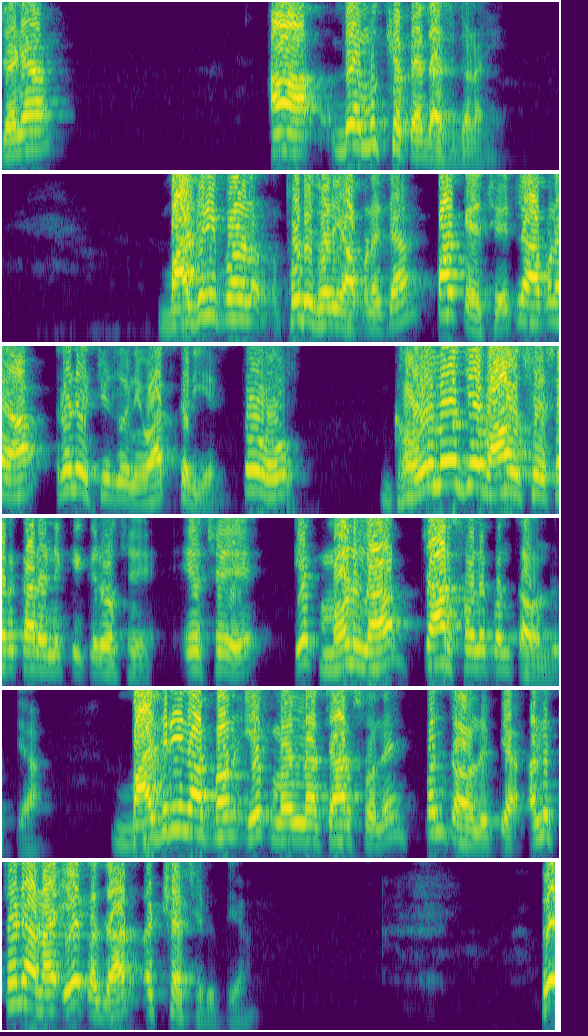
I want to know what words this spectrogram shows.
ચણા, આ બે મુખ્ય પેદાશ ગણાય. બાજરી પણ થોડી ઘણી આપણે ત્યાં પાકે છે, એટલે આપણે આ ત્રણેય ચીજોની વાત કરીએ. તો ઘઉંનો જે ભાવ છે સરકારે નક્કી કર્યો છે, એ છે એક મણના ચારસો ને પંચાવન રૂપિયા. બાજરીના પણ એક મણના ચારસો ને પંચાવન રૂપિયા અને ચણાના એક હજાર અઠ્યાસી રૂપિયા. હવે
